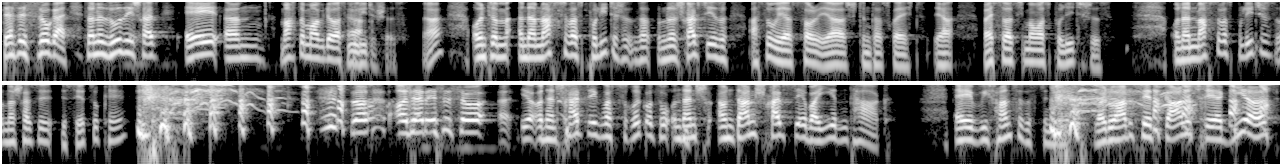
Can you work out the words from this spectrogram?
das ist so geil. So eine Susi schreibt, ey, ähm, mach doch mal wieder was Ja. Politisches. Ja. Und, ähm, und dann machst du was Politisches und, und dann schreibst du ihr so, ach so, ja, sorry, ja, stimmt, hast recht. Ja, weißt du was, ich mach was Politisches. Und dann machst du was Politisches und dann schreibst du, ist jetzt okay? so, und dann ist es so, äh, ja, und dann schreibst du irgendwas zurück und so, und dann, und dann schreibst du ihr aber jeden Tag. Ey, wie fandst du das denn jetzt? Weil du hattest jetzt gar nicht reagiert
